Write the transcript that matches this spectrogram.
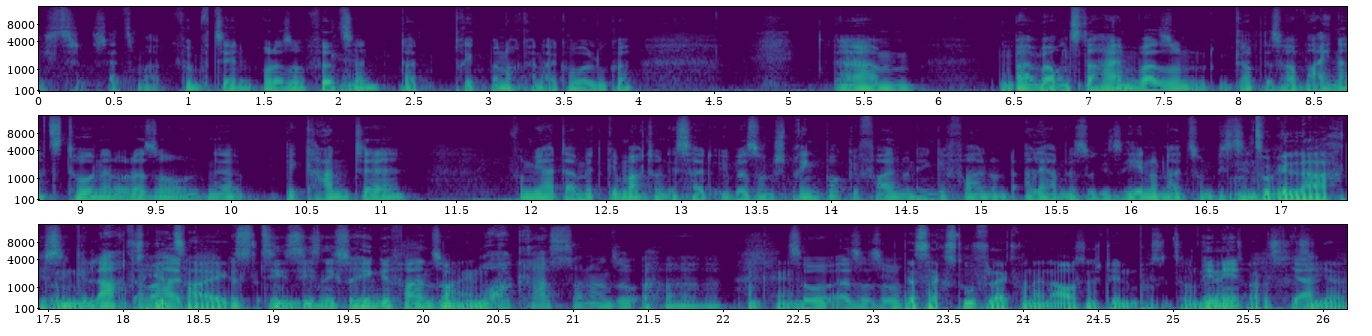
ich schätze mal 15 oder so, 14. Da trinkt man noch keinen Alkohol, Luca. Ähm, bei, bei uns daheim war so ein, ich glaube, das war Weihnachtsturnen oder so und eine Bekannte von mir hat da mitgemacht und ist halt über so einen Springbock gefallen und hingefallen und alle haben das so gesehen und halt so ein bisschen, und so gelacht. bisschen und gelacht, aber halt, das, sie, sie ist nicht so hingefallen, so, geweint. boah, krass, sondern so, okay. so, also so. Das sagst du vielleicht von deiner außenstehenden Position. Nee, vielleicht nee, war das für ja. sie ja.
